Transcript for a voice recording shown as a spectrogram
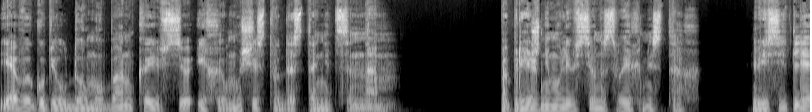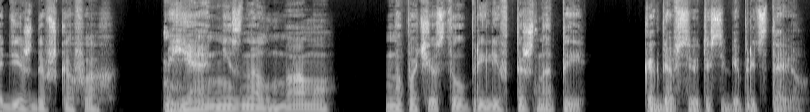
Я выкупил дом у банка, и все их имущество достанется нам. По-прежнему ли все на своих местах? Висит ли одежда в шкафах? Я не знал маму, но почувствовал прилив тошноты, когда все это себе представил.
